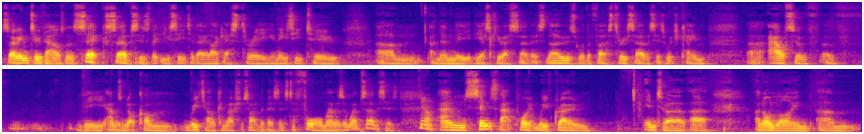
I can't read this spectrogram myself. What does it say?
So in 2006, services that you see today like S3 and EC2 um, and then the, the SQS service, those were the first three services which came uh, out of, of the Amazon.com retail commercial side of the business to form Amazon Web Services. Yeah. And since that point, we've grown into a, a an online, um,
